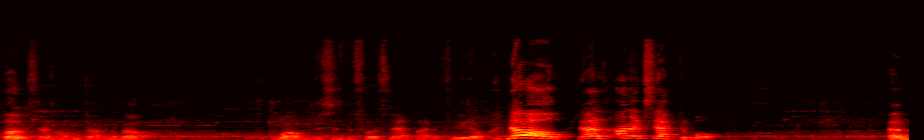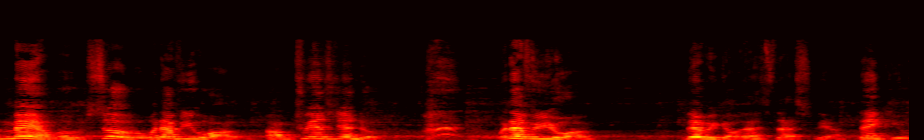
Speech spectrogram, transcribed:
Boost, that's what I'm talking about. Well, this is the first lap out of three, though. No! That is unacceptable! Uh, ma'am, or sir, whatever you are, um, transgender. whatever you are. There we go. That's, that's, yeah. Thank you.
